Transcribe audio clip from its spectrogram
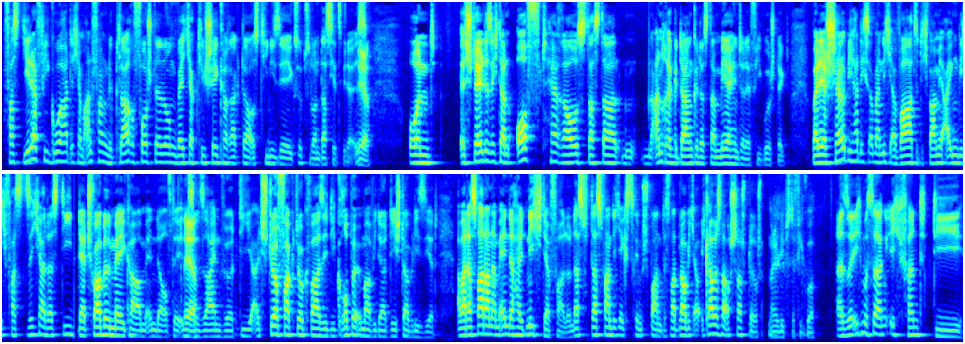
fast jeder Figur hatte ich am Anfang eine klare Vorstellung, welcher Klischee-Charakter aus Teenie-Serie XY das jetzt wieder ist. Ja. Und es stellte sich dann oft heraus, dass da ein anderer Gedanke, dass da mehr hinter der Figur steckt. Bei der Shelby hatte ich es aber nicht erwartet. Ich war mir eigentlich fast sicher, dass die der Troublemaker am Ende auf der Insel Ja. sein wird, die als Störfaktor quasi die Gruppe immer wieder destabilisiert. Aber das war dann am Ende halt nicht der Fall. Und das, das fand ich extrem spannend. Das war, glaube ich, auch, ich glaube, es war auch schauspielerisch meine liebste Figur. Also ich muss sagen, ich fand die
